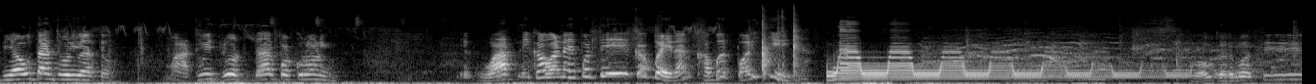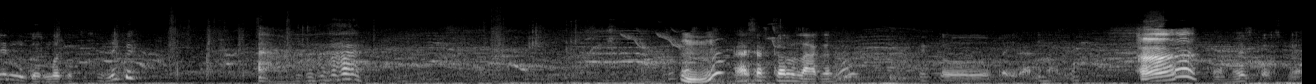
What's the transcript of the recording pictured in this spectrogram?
બે અવતાર થોડી વાર તો. માથું જોરદાર પકડોણ્યું. એક વાતની ખબર નહીં પડતી કે બૈરાને ખબર પડી કેવી રીતના. બહુ ઘરમાં તો નહીં કોઈ? કરું લાગે એક તો બૈરાની હાથમાં. રમેશ કોક્સ મેં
